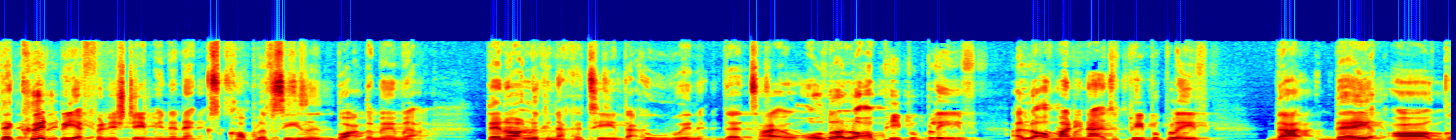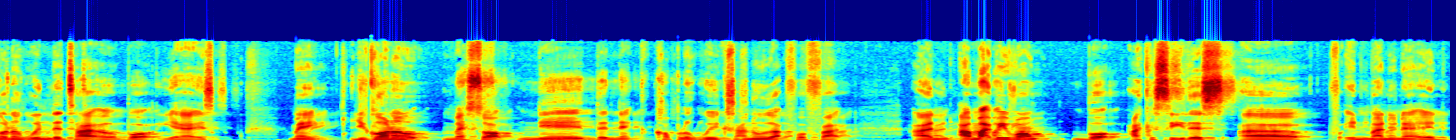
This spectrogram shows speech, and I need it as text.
There could be a Finnish team in the next couple of seasons, but at the moment they're not looking like a team that will win the title. Although a lot of people believe, a lot of Man United people believe that they are gonna win the title. But yeah, it's mate, you're gonna mess up near the next couple of weeks. I know that for a fact. And I might be wrong, but I can see this uh, in Man United.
